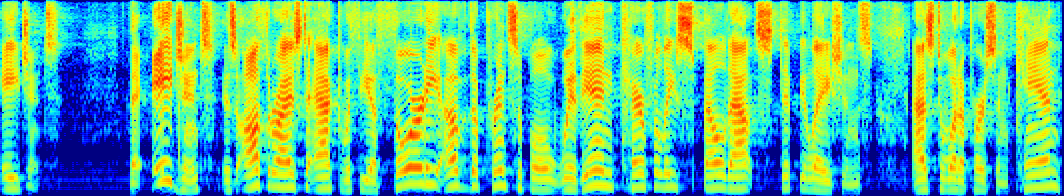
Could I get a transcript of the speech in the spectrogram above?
agent. The agent is authorized to act with the authority of the principal within carefully spelled out stipulations as to what a person can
